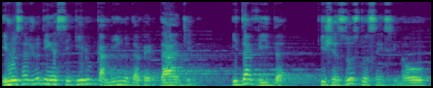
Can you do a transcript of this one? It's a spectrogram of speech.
E nos ajudem a seguir o caminho da verdade e da vida que Jesus nos ensinou.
